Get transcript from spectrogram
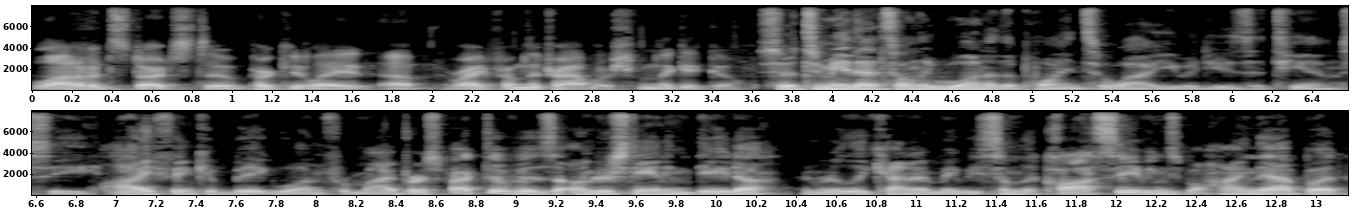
a lot of it starts to percolate up right from the travelers from the get go. So, to me, that's only one of the points of why you would use a TMC. I think a big one from my perspective is understanding data and really kind of maybe some of the cost savings behind that, but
